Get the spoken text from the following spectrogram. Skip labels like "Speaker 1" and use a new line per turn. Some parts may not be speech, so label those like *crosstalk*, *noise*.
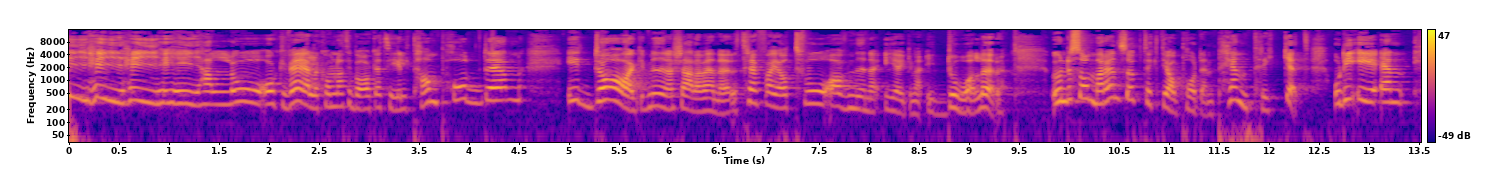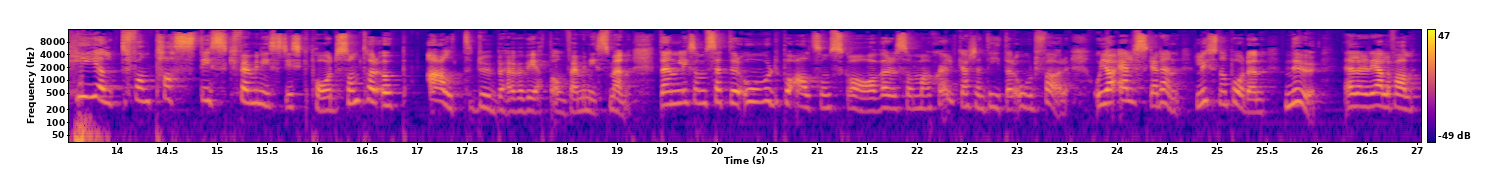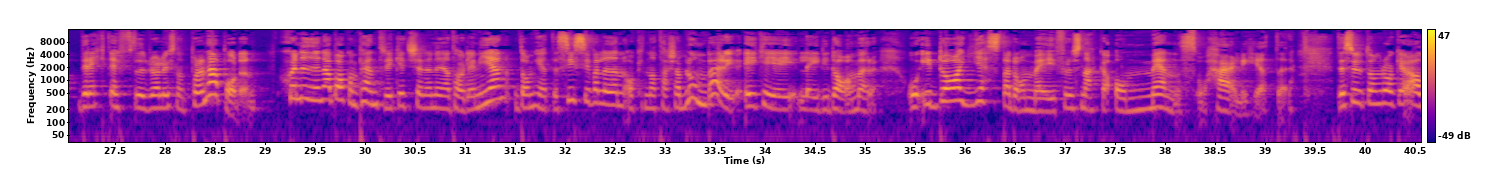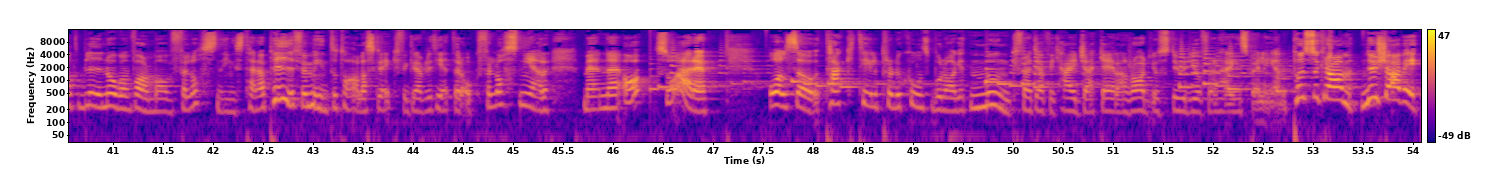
Hej, hej, hej, hej, hej, hallå och välkomna tillbaka till Tampodden! Idag, mina kära vänner, träffar jag två av mina egna idoler. Under sommaren så upptäckte jag podden Pentricket och det är en helt fantastisk feministisk podd som tar upp allt du behöver veta om feminismen. Den liksom sätter ord på allt som skaver som man själv kanske inte hittar ord för. Och jag älskar den! Lyssna på den nu! Eller i alla fall direkt efter du har lyssnat på den här podden. Genierna bakom pentricket känner ni antagligen igen. De heter Cissi Wallin och Natasha Blomberg, a.k.a. Lady Damer. Och idag gästar de mig för att snacka om mens och härligheter. Dessutom råkar allt bli någon form av förlossningsterapi för min totala skräck för graviditeter och förlossningar. Men eh, ja, så är det. Also, tack till produktionsbolaget Munk för att jag fick hijacka eran radiostudio för den här inspelningen. Puss och kram, nu kör vi!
